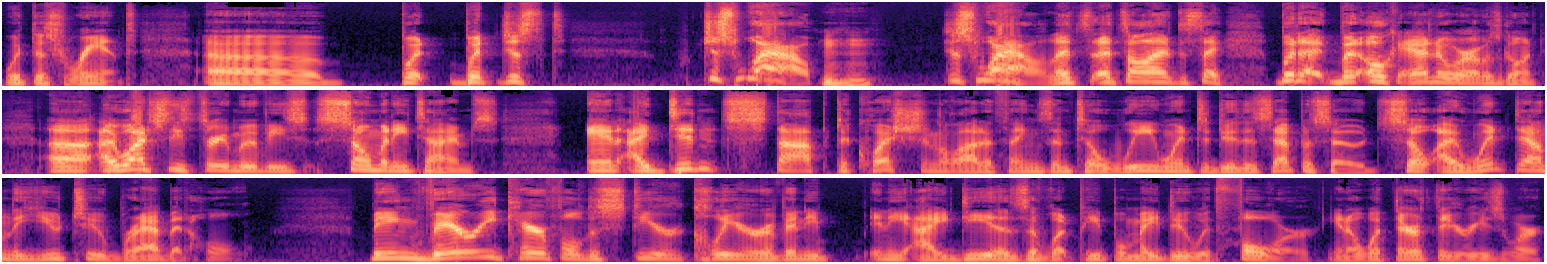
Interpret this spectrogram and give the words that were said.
with this rant. Uh, but but just just wow, Just wow. That's that's all I have to say. But I, but okay, I know where I was going. Uh, I watched these three movies so many times, and I didn't stop to question a lot of things until we went to do this episode. So I went down the YouTube rabbit hole, being very careful to steer clear of any any ideas of what people may do with four. You know what their theories were,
